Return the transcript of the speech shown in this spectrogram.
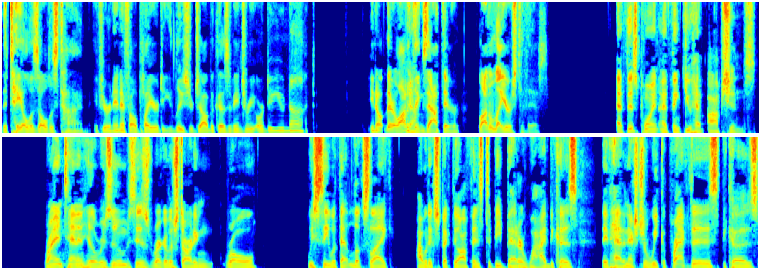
the tale as old as time. If you're an NFL player, do you lose your job because of injury or do you not? You know, there are a lot of Yeah. things out there, a lot of layers to this. At this point, I think you have options. Ryan Tannehill resumes his regular starting role. We see what that looks like. I would expect the offense to be better. Why? Because they've had an extra week of practice, because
